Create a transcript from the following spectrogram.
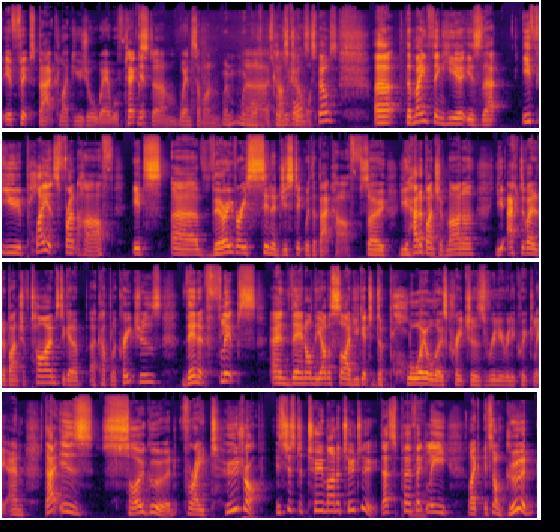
it flips back like usual werewolf text um, when someone when multiple uh, casts two or more spells. Uh, the main thing here is that if you play its front half, it's uh, very, very synergistic with the back half. So you had a bunch of mana, you activated a bunch of times to get a, a couple of creatures, then it flips, and then on the other side, you get to deploy all those creatures really, really quickly. And that is so good for a two drop. It's just a two mana two two. That's perfectly like it's not good,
